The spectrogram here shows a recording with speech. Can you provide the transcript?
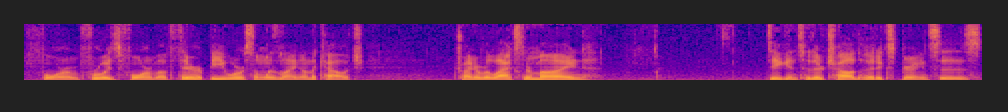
form, Freud's form of therapy, where someone's lying on the couch, trying to relax their mind, dig into their childhood experiences,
